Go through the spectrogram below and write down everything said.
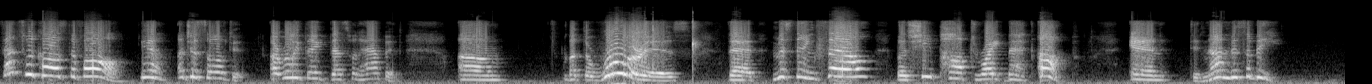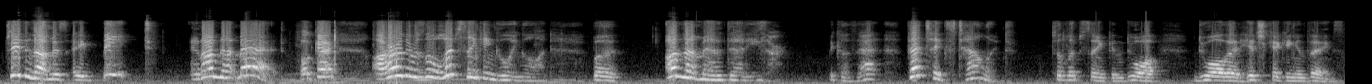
That's what caused the fall. Yeah, I just solved it. I really think that's what happened. Um, but the ruler is that Miss Thing fell, but she popped right back up. And did not miss a beat. She did not miss a beat. And I'm not mad, okay? I heard there was a little lip syncing going on, but I'm not mad at that either. Because that that takes talent to lip sync and do all do all that hitch kicking and things.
